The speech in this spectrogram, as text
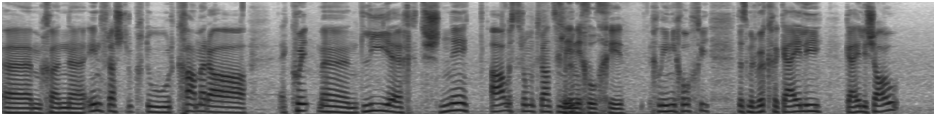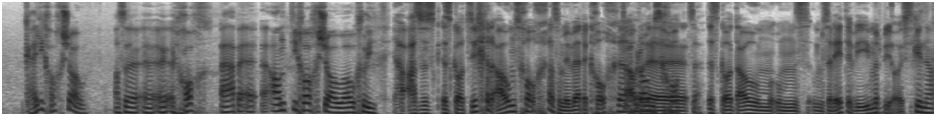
ähm, können Infrastruktur, Kamera, Equipment, Licht, Schnitt, alles drum und dran. Kleine Küche. kleine Küche, dass wir wirklich eine geile, geile Show, geile Kochshow, also äh, eine, Koch, äh, eine Anti-Kochshow auch ein bisschen. Ja, also es, es geht sicher auch ums Kochen. Also wir werden kochen, Aber aber, auch ums äh, Kotzen. es geht auch um, ums, ums Reden, wie immer bei uns. Genau.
